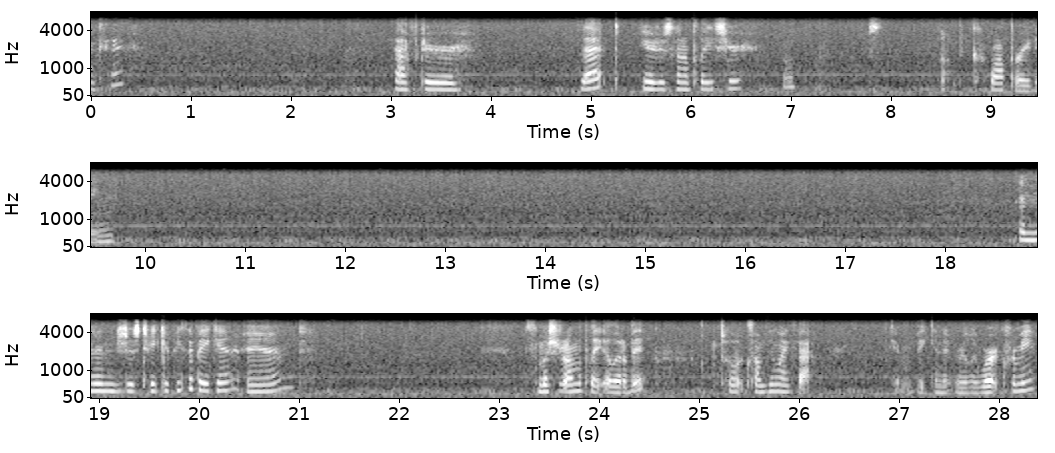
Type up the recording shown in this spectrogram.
Okay. After that, you're just going to place your... Oh, not cooperating. And then just take your piece of bacon and smush it on the plate a little bit to look something like that. Okay, my bacon didn't really work for me,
